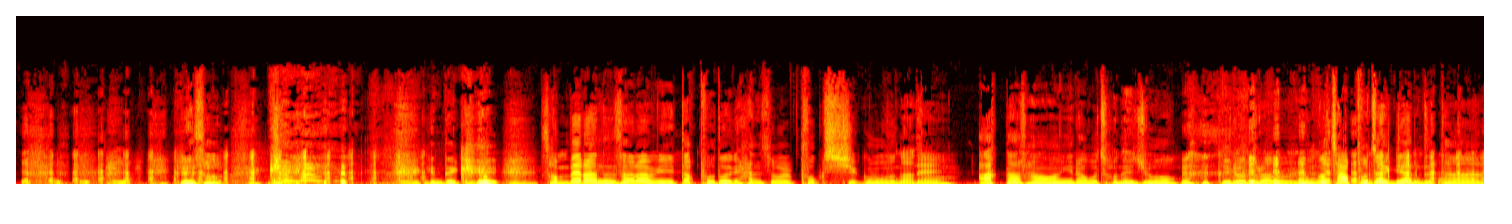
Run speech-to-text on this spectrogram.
그래서 근데 그 선배라는 사람이 딱 보더니 한숨을 푹 쉬고 나서 네. 아까 상황이라고 전해줘 이러더라고요. 뭔가 자포자기한 듯한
